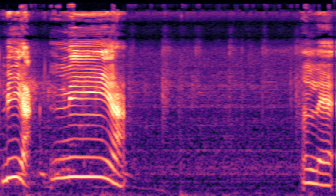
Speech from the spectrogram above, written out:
เนี่ย เนี่ย นั่นแหละ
